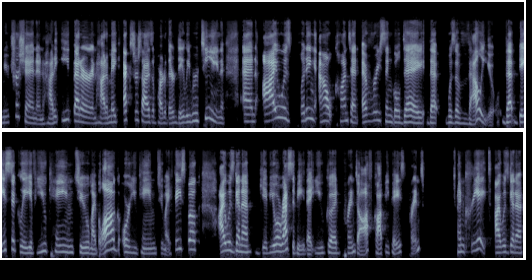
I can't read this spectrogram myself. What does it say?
nutrition and how to eat better and how to make exercise a part of their daily routine? And i was putting out content every single day that was of value that basically if you came to my blog or you came to my facebook i was gonna give you a recipe that you could print off copy paste print and create. I was going to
